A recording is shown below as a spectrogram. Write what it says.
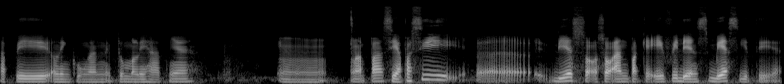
Tapi lingkungan itu melihatnya um, apa siapa sih uh, dia sok-sokan pakai evidence base gitu ya.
